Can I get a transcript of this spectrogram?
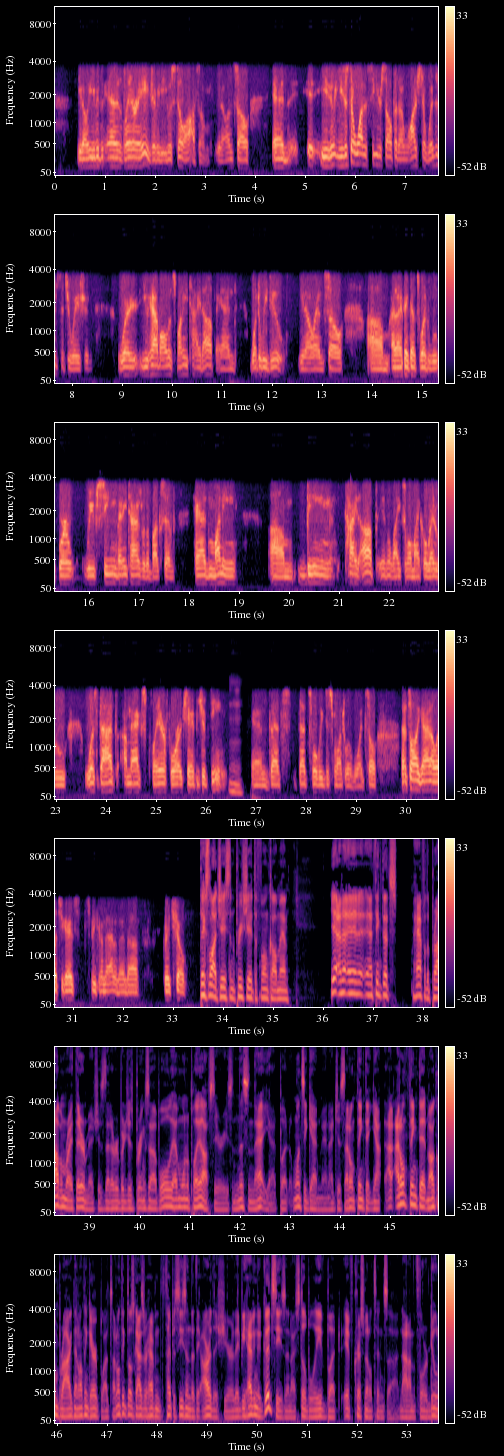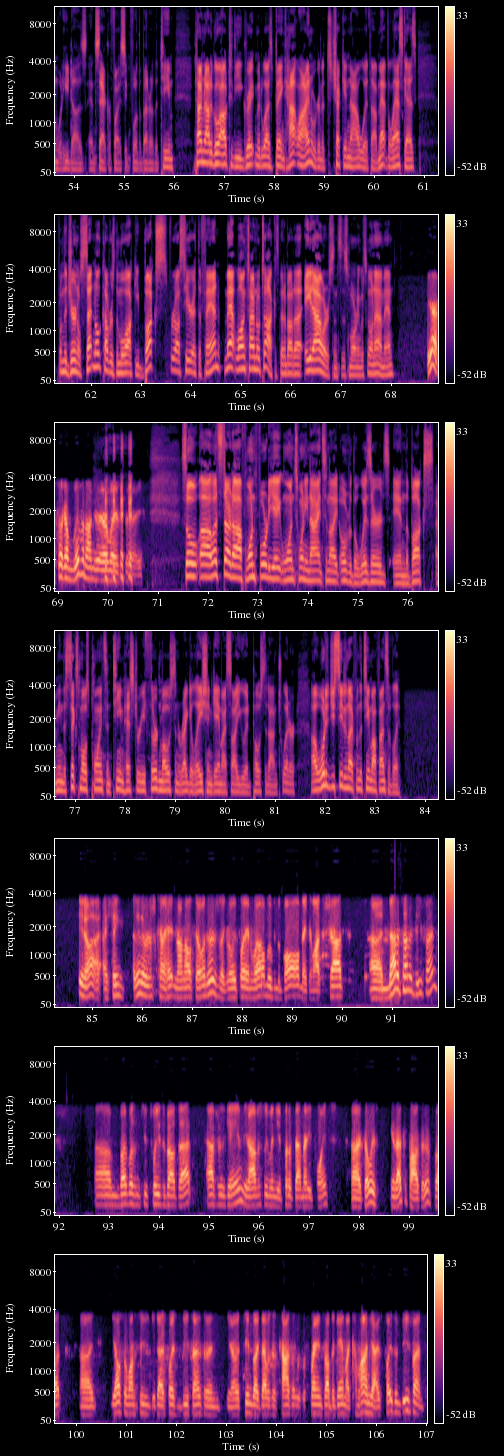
you know, even at his later age. I mean, he was still awesome, you know, and so and it, you you just don't want to see yourself in a Washington Wizards situation where you have all this money tied up, and what do we do, you know? And so, um, and I think that's what we're we've seen many times where the Bucks have had money um, being tied up in the likes of a Michael Redd, who was not a max player for a championship team, and that's that's what we just want to avoid. So that's all I got. I'll let you guys speak on that, and then uh, great show. Thanks a lot, Jason. Appreciate the phone call, man. Yeah, and, and, and I think that's half of the problem right there, Mitch, is that everybody just brings up, well, they haven't won a playoff series and this and that yet. But once again, man, I just I don't think that yeah, I, don't think that Malcolm Brogdon, I don't think Eric Bledsoe, I don't think those guys are having the type of season that they are this year. They'd be having a good season, I still believe, but if Khris Middleton's uh, not on the floor doing what he does and sacrificing for the better of the team, time now to go out to the Great Midwest Bank Hotline. We're going to check in now with uh, Matt Velazquez from the Journal Sentinel, covers the Milwaukee Bucks for us here at the Fan. Matt, long time no talk. It's been about uh, eight hours since this morning. What's going on, man? Yeah, it's like I'm living on your airwaves today. So uh, let's start off 148 129 tonight over the Wizards and the Bucks. I mean, the sixth most points in team history, third most in a regulation game. I saw you had posted on Twitter. Uh, what did you see tonight from the team offensively? you know, I, I think I think they were just kind of hitting on all cylinders, like really playing well, moving the ball, making lots of shots. Uh, not a ton of defense. Um, Bud wasn't too pleased about that after the game. You know, obviously when you put up that many points, uh, it's always you know that's a positive, but uh, you also want to see you guys play some defense. And you know, it seemed like that was his constant refrain throughout the game. Like, come on, guys, play some defense.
